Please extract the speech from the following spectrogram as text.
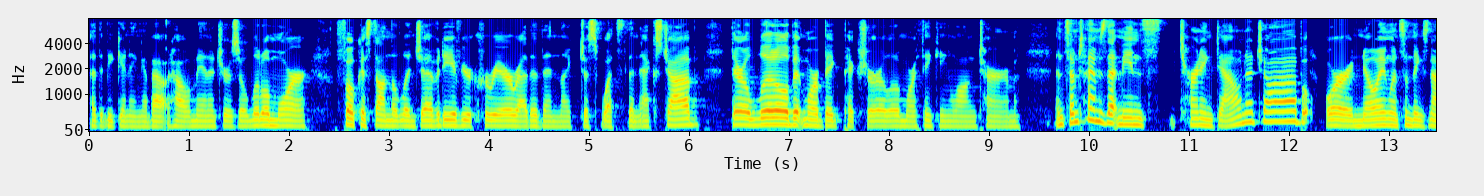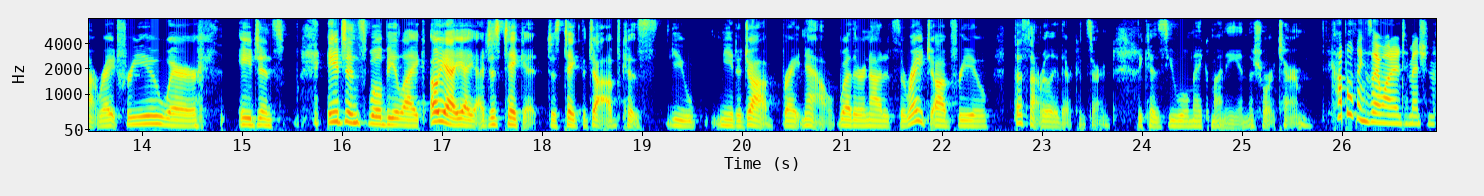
at the beginning about how managers are a little more focused on the longevity of your career rather than like just what's the next job. They're a little bit more big picture, a little more thinking long term. And sometimes that means turning down a job or knowing when something's not right for you where agents agents will be like, "Oh yeah, yeah, yeah, just take it. Just take the job because you need a job right now. Whether or not it's the right job for you, that's not really their concern because you will make money in the short term." A couple things I wanted to mention.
